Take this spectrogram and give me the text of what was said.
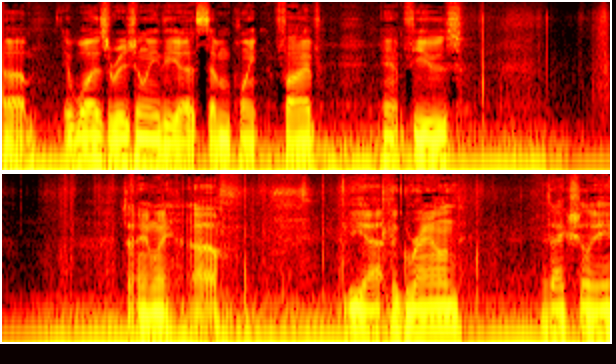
Um, it was originally the uh, 7.5 amp fuse. So anyway, uh, the uh, the ground is actually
